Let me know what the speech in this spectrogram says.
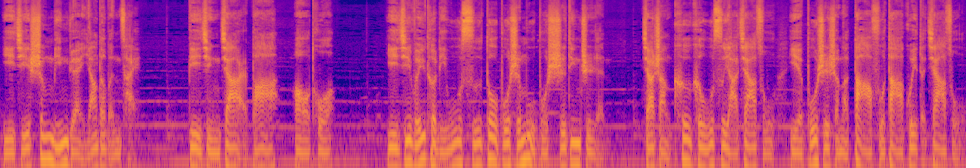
以及声名远扬的文采。毕竟加尔巴、奥托以及维特里乌斯都不是目不识丁之人。加上科克乌斯亚家族也不是什么大富大贵的家族，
